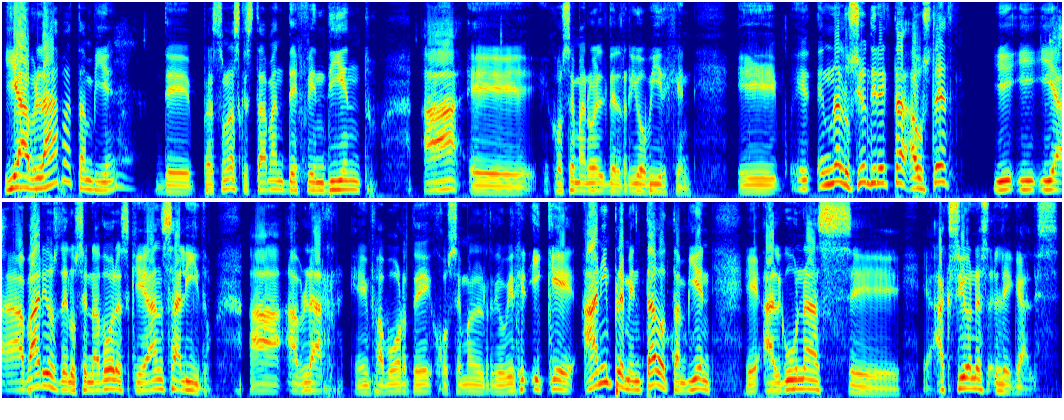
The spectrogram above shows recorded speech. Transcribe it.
y hablaba también de personas que estaban defendiendo a eh, José Manuel del Río Virgen, en una alusión directa a usted, y, a, varios de los senadores que han salido a hablar en favor de José Manuel Río Virgen y que han implementado también eh, algunas eh, acciones legales.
